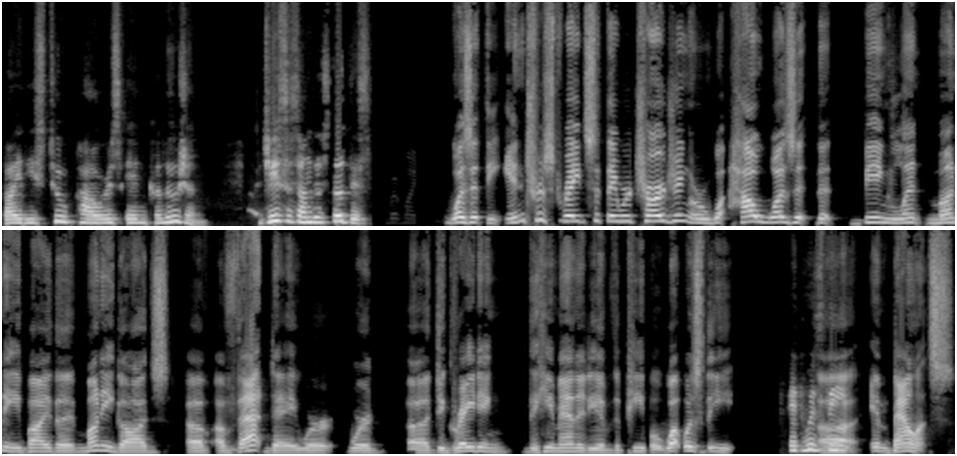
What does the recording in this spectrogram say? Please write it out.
by these two powers in collusion. Jesus understood this. Was it the interest rates that they were charging, or how was it that being lent money by the money gods of, of that day were were uh, degrading the humanity of the people? What was the it was uh, the imbalance?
